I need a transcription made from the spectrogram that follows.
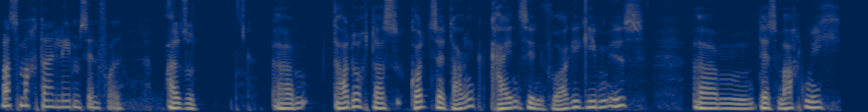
Was macht dein Leben sinnvoll? Also ähm, dadurch, dass Gott sei Dank kein Sinn vorgegeben ist, ähm, das macht mich,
